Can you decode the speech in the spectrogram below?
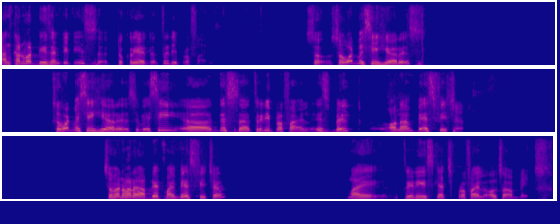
And convert these entities uh, to create a 3D profile. So, so what we see here is, so what we see here is, we see uh, this uh, 3D profile is built on a base feature. So whenever I update my base feature, my 3D sketch profile also updates.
